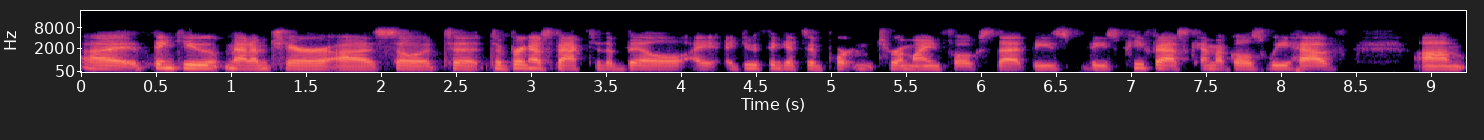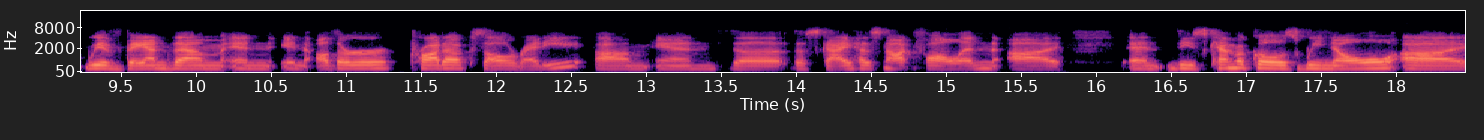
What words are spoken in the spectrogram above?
Uh, Thank you, Madam Chair. Uh, So to, to bring us back to the bill, I, I do think it's important to remind folks that these, these PFAS chemicals, we have, um, we have banned them in, in other products already, um, and the, the sky has not fallen. Uh, and these chemicals we know uh,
